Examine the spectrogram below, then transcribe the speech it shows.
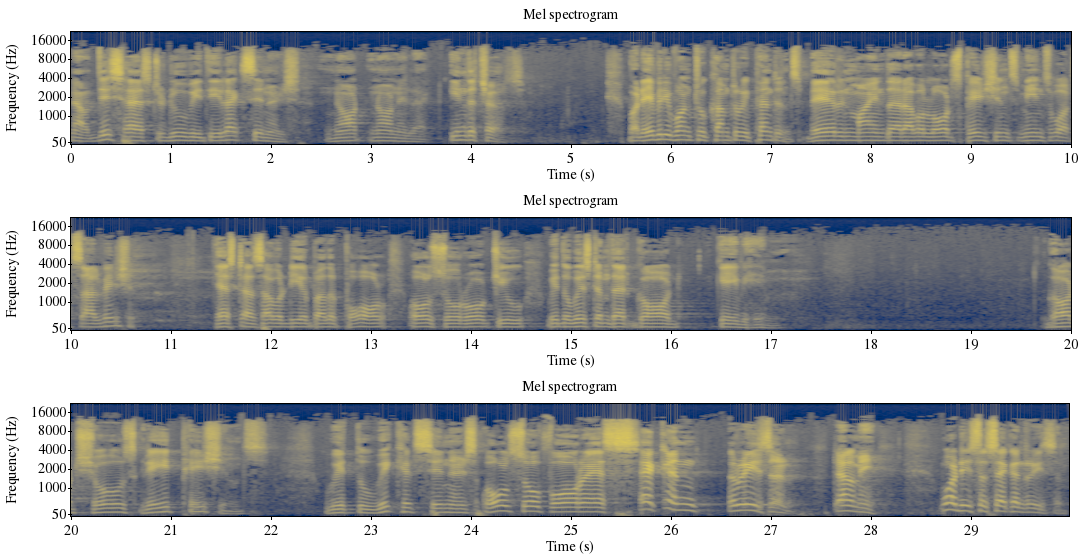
Now, this has to do with elect sinners, not non elect, in the church. But everyone to come to repentance. Bear in mind that our Lord's patience means what? Salvation. Just as our dear brother Paul also wrote you with the wisdom that God gave him. God shows great patience with the wicked sinners also for a second reason. Tell me, what is the second reason?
